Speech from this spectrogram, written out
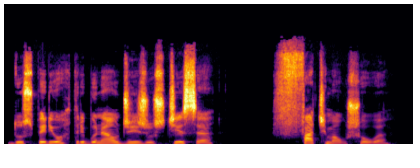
Do Superior Tribunal de Justiça, Fátima Uchoa.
